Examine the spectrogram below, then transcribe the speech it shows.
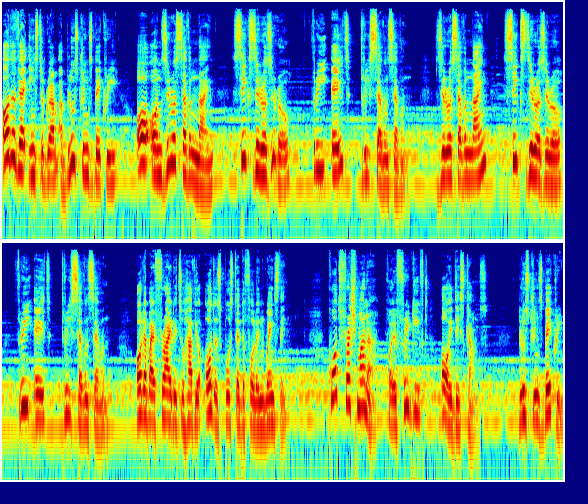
Order via Instagram at Blue Strings Bakery or on 079 600 38377 079 600 38377. Order by Friday to have your orders posted the following Wednesday. Quote Fresh Manna for a free gift or a discount. Blue Strings Bakery,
